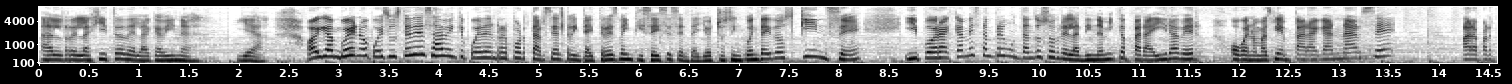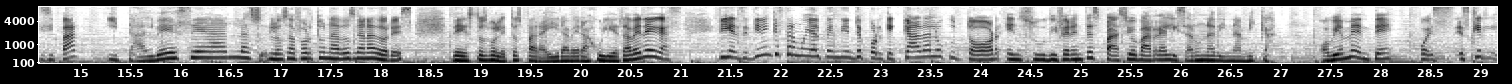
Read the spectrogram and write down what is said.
al relajito de la cabina. Ya. Oigan, bueno, pues ustedes saben que pueden reportarse al 33 26 68 52 15. Y por acá me están preguntando sobre la dinámica para ir a ver, o bueno, más bien para ganarse, para participar y tal vez sean los afortunados ganadores de estos boletos para ir a ver a Julieta Venegas. Fíjense, tienen que estar muy al pendiente porque cada locutor en su diferente espacio va a realizar una dinámica. Obviamente, pues es que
